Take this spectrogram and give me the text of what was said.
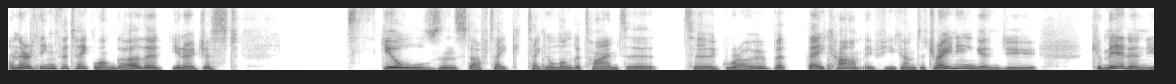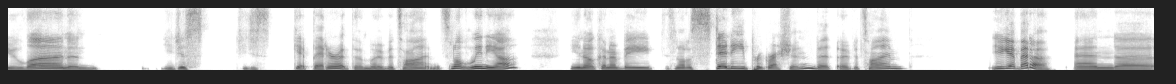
And there are things that take longer that you know just skills and stuff take take a longer time to to grow, but they come if you come to training and you commit and you learn and you just you just get better at them over time. It's not linear. You're not going to be it's not a steady progression, but over time you get better. And uh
